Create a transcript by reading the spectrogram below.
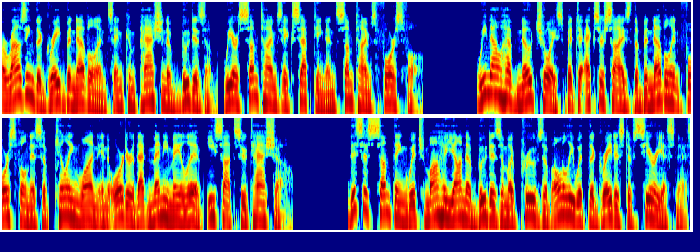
arousing the great benevolence and compassion of Buddhism, we are sometimes accepting and sometimes forceful. We now have no choice but to exercise the benevolent forcefulness of killing one in order that many may live This is something which Mahayana Buddhism approves of only with the greatest of seriousness.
